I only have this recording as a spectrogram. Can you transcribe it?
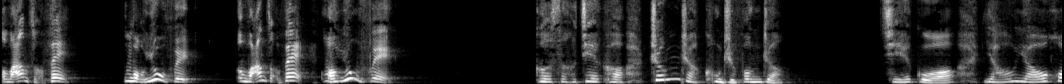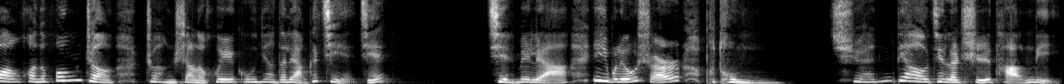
往左飞，往右飞。往左飞，往右飞。哥斯和杰克争着控制风筝，结果摇摇晃晃的风筝撞上了灰姑娘的两个姐姐，姐妹俩一不留神儿，扑通，全掉进了池塘里。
